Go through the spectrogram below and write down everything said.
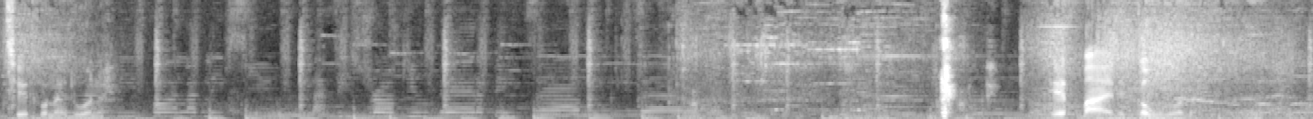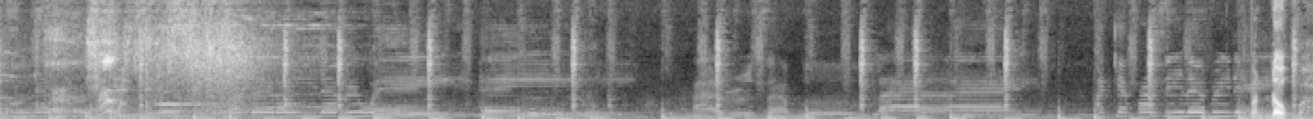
Đây, chết con này luôn này. Hết bài để công luôn này. Bắn độc à?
